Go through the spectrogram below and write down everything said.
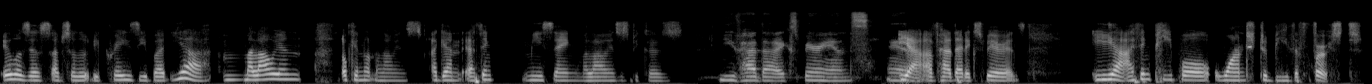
it was just absolutely crazy but yeah malawian okay not malawians again i think me saying malawians is because You've had that experience. yeah. i've had that experience yeah i think people want to be the first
